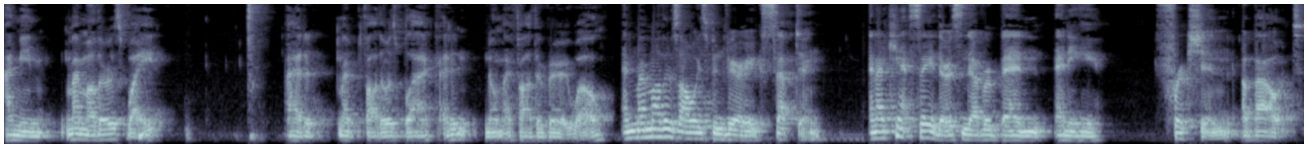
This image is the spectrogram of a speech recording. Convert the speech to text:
I mean, my mother is white. I had a, my father was black. I didn't know my father very well. And my mother's always been very accepting. And I can't say there's never been any friction about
